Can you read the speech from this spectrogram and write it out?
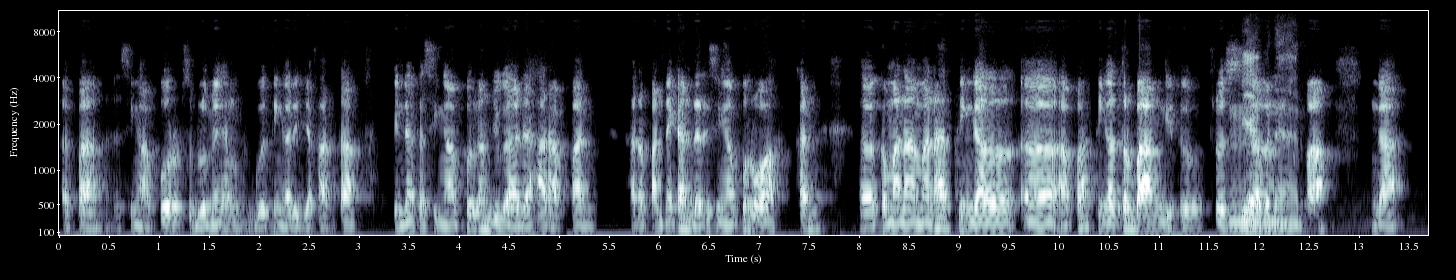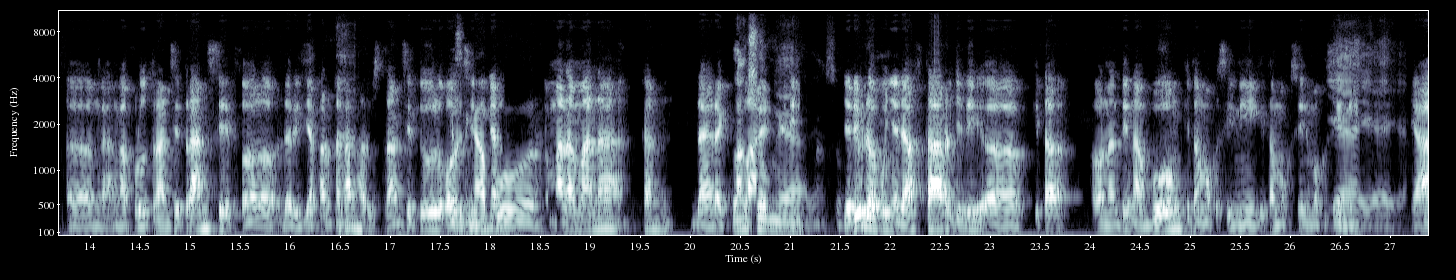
apa Singapura sebelumnya kan gue tinggal di Jakarta pindah ke Singapura kan juga ada harapan harapannya kan dari Singapura wah kan ke mana-mana tinggal eh, apa tinggal terbang gitu terus Iya, benar. apa nggak eh, nggak nggak perlu transit transit kalau dari Jakarta kan harus transit dulu kalau Ke di sini kan Singapura. ke mana-mana kan direct Langsung flight. ya, Jadi- langsung. Jadi udah punya daftar. Jadi eh, kita kalau nanti nabung, kita mau ke sini, kita mau ke sini, mau ke Ya, sini. ya, ya. Ya,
